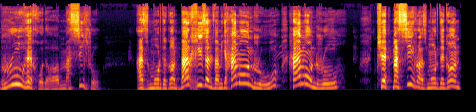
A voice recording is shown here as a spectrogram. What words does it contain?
روح خدا مسیح رو از مردگان برخیزند و میگه همون روح همون روح که مسیح رو از مردگان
